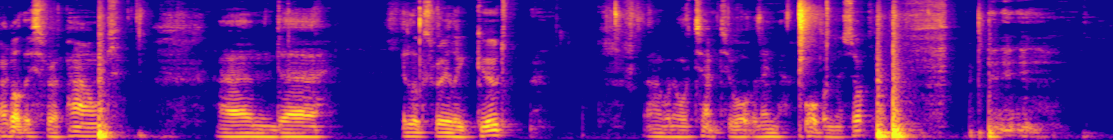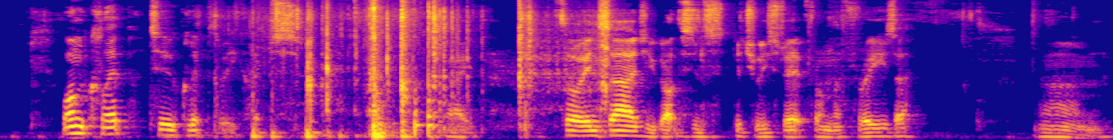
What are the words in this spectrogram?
I got this for a pound and uh, it looks really good. I'm going to attempt to open, in, open this up. One clip, two clip, three clips. Right. So inside you've got this is literally straight from the freezer. Um,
